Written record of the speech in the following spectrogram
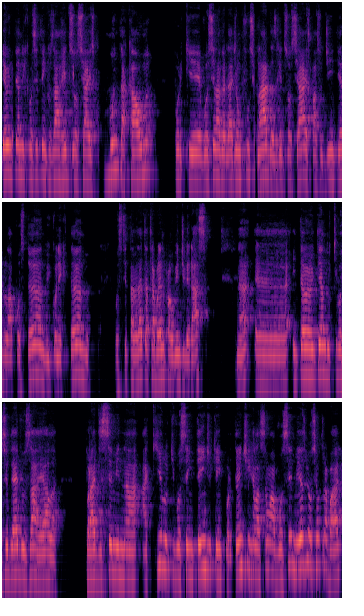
eu entendo que você tem que usar redes sociais com muita calma, porque você na verdade é um funcionário das redes sociais, passa o dia inteiro lá postando e conectando. Você na verdade está trabalhando para alguém de graça, né? É, então eu entendo que você deve usar ela para disseminar aquilo que você entende que é importante em relação a você mesmo e ao seu trabalho,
